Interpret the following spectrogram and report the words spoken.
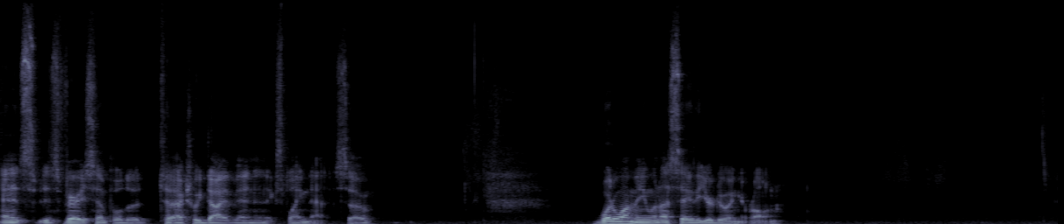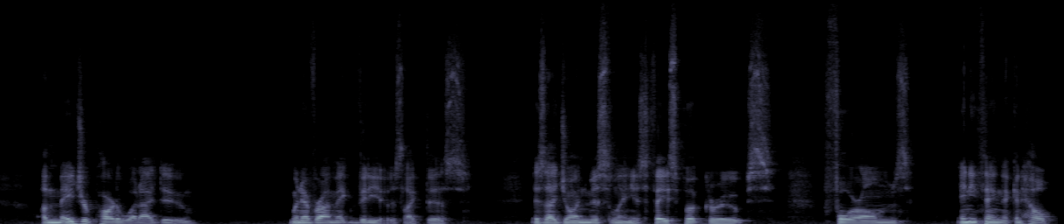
And it's it's very simple to, to actually dive in and explain that. So what do I mean when I say that you're doing it wrong? A major part of what I do whenever I make videos like this is I join miscellaneous Facebook groups, forums, anything that can help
